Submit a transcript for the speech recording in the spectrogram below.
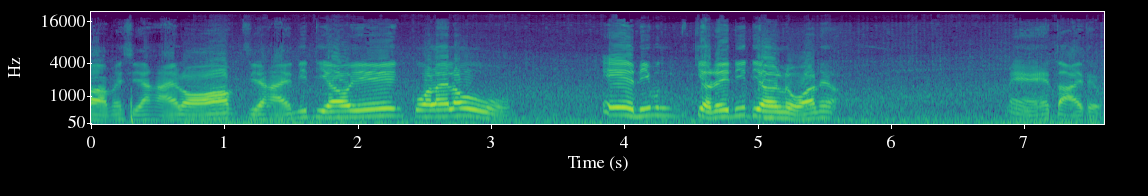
อไม่เสียหายหรอกเสียหายนิดเดียวเองกลัวอะไรเล่าเอ๊นี่มึงเกี่ยวได้นิดเดียวเหรอวะเนี่ยแหมให้ตายเถอะ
